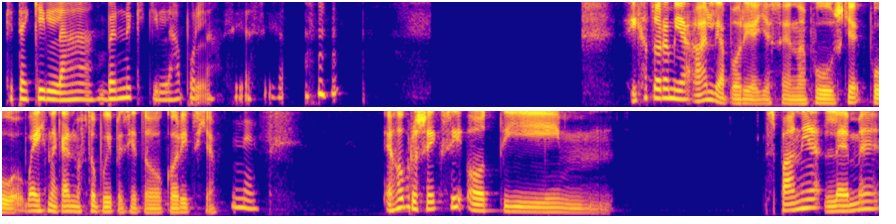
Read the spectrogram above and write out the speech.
Και τα κιλά, μπαίνουν και κιλά πολλά σιγά σιγά. Είχα τώρα μια άλλη απορία για σένα που, σκε... που έχει να κάνει με αυτό που είπες για το κορίτσια. Ναι. Έχω προσέξει ότι μ, σπάνια λέμε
